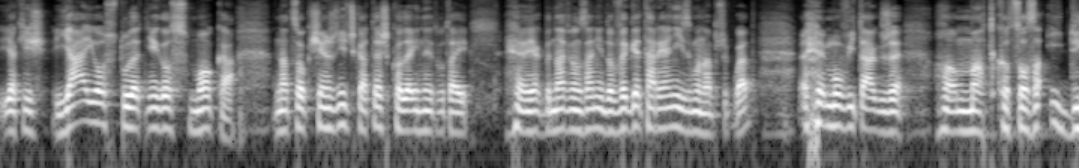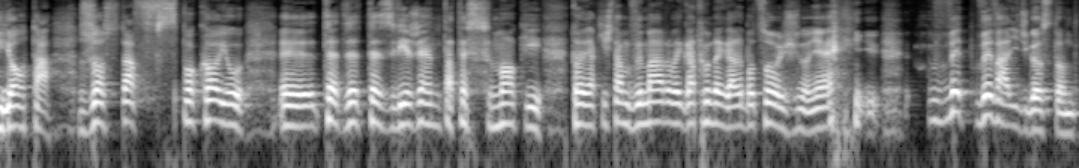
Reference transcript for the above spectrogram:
jakieś jajo stuletniego smoka, na co księżniczka też kolejny tutaj jakby nawiązanie do wegetarianizmu na przykład, e, mówi tak, że o matko, co za idiota, zostaw w spokoju e, te, te, te zwierzęta, te smoki, to jakiś tam wymarły gatunek albo coś, no nie? Wy, wywalić go stąd.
